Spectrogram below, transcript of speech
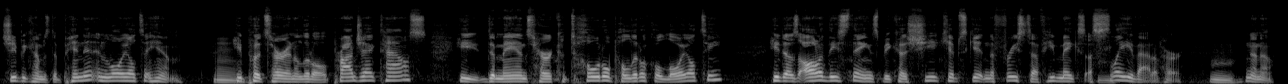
She becomes dependent and loyal to him. He hmm. puts her in a little project house. He demands her total political loyalty. He does all of these things because she keeps getting the free stuff. He makes a hmm. slave out of her. Hmm. No, no.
